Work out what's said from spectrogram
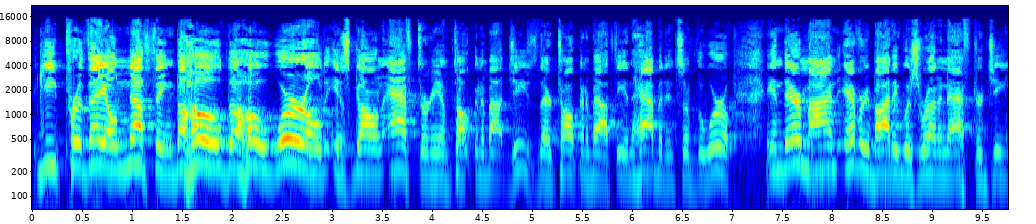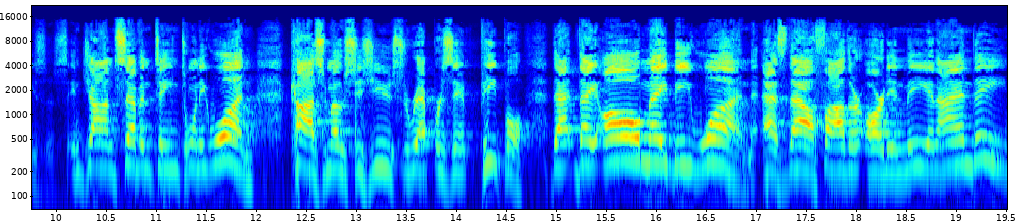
ye prevail nothing. Behold, the whole world is gone after him. Talking about Jesus. They're talking about the inhabitants of the world. In their mind, everybody was running after Jesus. In John 17, 21, cosmos is used to represent people, that they all may be one, as thou, Father, art in me and I in thee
